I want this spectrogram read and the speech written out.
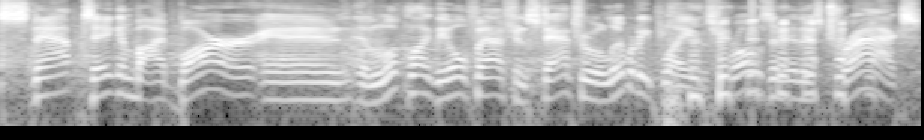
snap taken by Barr, and it looked like the old-fashioned Statue of Liberty play. He was frozen in his tracks.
